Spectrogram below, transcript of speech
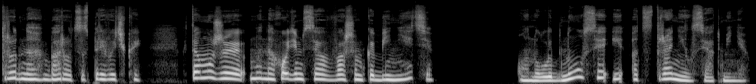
Трудно бороться с привычкой. К тому же мы находимся в вашем кабинете. Он улыбнулся и отстранился от меня.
